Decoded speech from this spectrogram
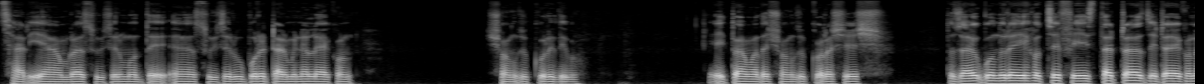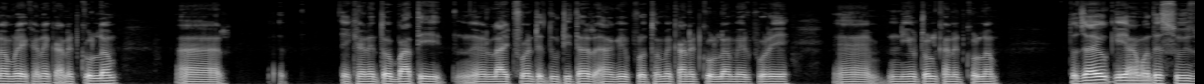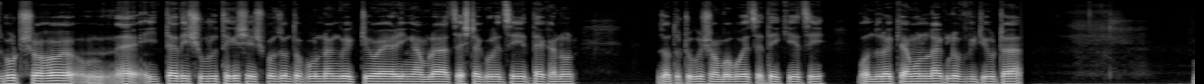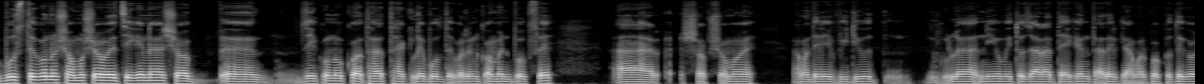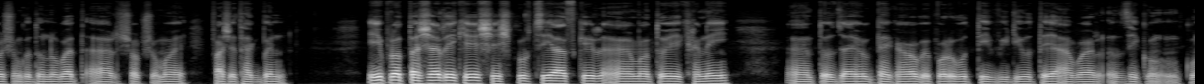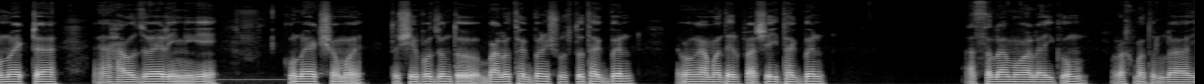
ছাড়িয়ে আমরা সুইচের মধ্যে সুইচের উপরের টার্মিনালে এখন সংযোগ করে দেব। এই তো আমাদের সংযোগ করা শেষ। তো যাই হোক বন্ধুরা, এই হচ্ছে ফেজ তারটা যেটা এখন আমরা এখানে কানেক্ট করলাম। আর এখানে তো বাতি লাইট পয়েন্টের দুটি তার আগে প্রথমে কানেক্ট করলাম, এরপরে নিউট্রাল কানেক্ট করলাম। তো যাই হোক এই আমাদের সুইচ বোর্ড সহ ইত্যাদি শুরু থেকে শেষ পর্যন্ত পূর্ণাঙ্গ একটি ওয়ারিং আমরা চেষ্টা করেছি দেখানোর। যতটুকু সম্ভব হয়েছে দেখিয়েছি। বন্ধুরা কেমন লাগল ভিডিওটা? বুঝতে কোনো সমস্যা হয়েছে কি না সব যে কোনো কথা থাকলে বলতে পারেন কমেন্ট বক্সে আর সব সময় আমাদের এই ভিডিও গুলা নিয়মিত যারা দেখেন, তাদেরকে আমার পক্ষ থেকে অসংখ্য ধন্যবাদ। আর সব সময় পাশে থাকবেন। এই প্রত্যাশা রেখে শেষ করছি আজকের মতো এখানেই। তো যাই হোক, দেখা হবে পরবর্তী ভিডিওতে আবার যে কোন- একটা হাউস ওয়ারিংয়ে কোনো এক সময়। তো সে পর্যন্ত ভালো থাকবেন, সুস্থ থাকবেন এবং আমাদের পাশেই থাকবেন। আসসালামু আলাইকুম রহমতুল্লাহ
